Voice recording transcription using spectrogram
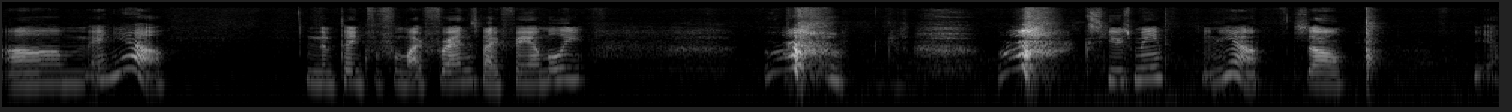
Um, and yeah. And I'm thankful for my friends, my family. Excuse me. And yeah, so yeah.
